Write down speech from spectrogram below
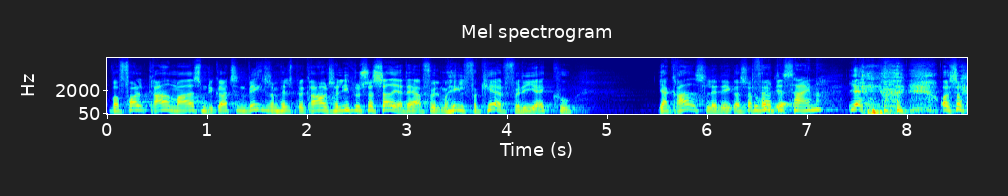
hvor folk græd meget, som de gør til en hvilken som helst begravelse, og lige pludselig så sad jeg der og følte mig helt forkert, fordi jeg ikke kunne... Jeg græd slet ikke, og så Du var fandt jeg, designer. Ja, og, så,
